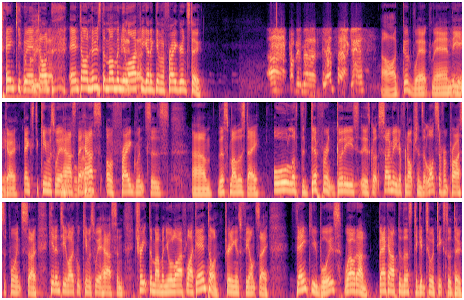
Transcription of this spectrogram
Thank you, Anton. Anton, who's the mum in your Yeah, life man. you're going to give a fragrance to? Uh, probably my fiance, I guess. Oh, good work, man. There you go. Thanks to Chemist Warehouse, Beautiful, the brother. house of fragrances. Um, this Mother's Day, all of the different goodies. There's got so many different options at lots of different prices points. So head into your local Chemist Warehouse and treat the mum in your life like Anton treating his fiance. Thank you, boys. Well done. Back after this to get to a text or two.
